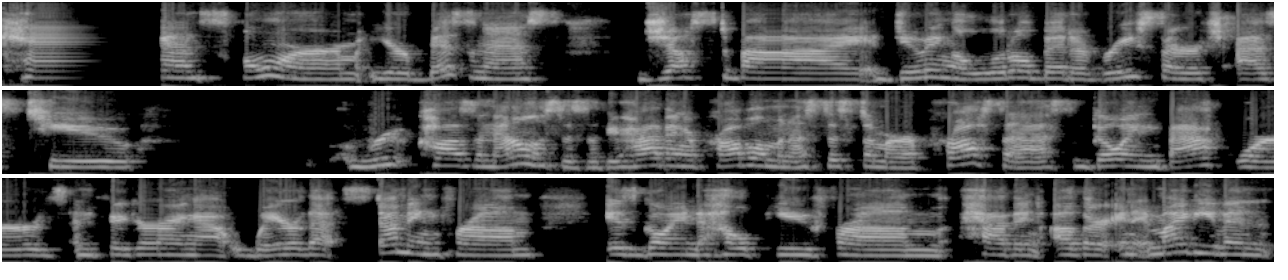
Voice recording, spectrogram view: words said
can transform your business just by doing a little bit of research as to root cause analysis. If you're having a problem in a system or a process, going backwards and figuring out where that's stemming from is going to help you from having other, and it might even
